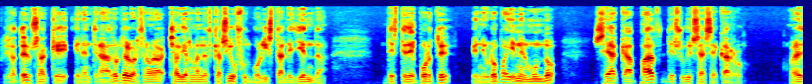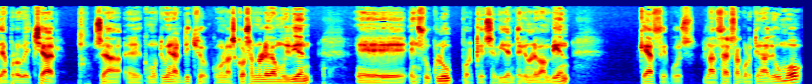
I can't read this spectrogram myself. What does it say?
fíjate, o sea, que el entrenador del Barcelona, Xavi Hernández, que ha sido futbolista, leyenda de este deporte en Europa y en el mundo, sea capaz de subirse a ese carro, ¿vale? De aprovechar, o sea, eh, como tú bien has dicho, como las cosas no le van muy bien eh, en su club, porque es evidente que no le van bien, ¿qué hace? Pues lanza esa cortina de humo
